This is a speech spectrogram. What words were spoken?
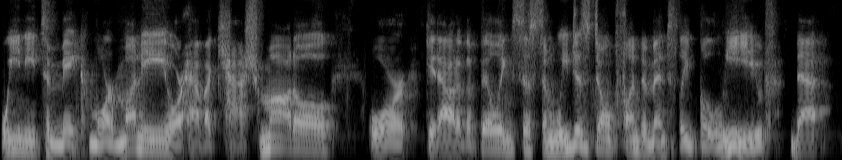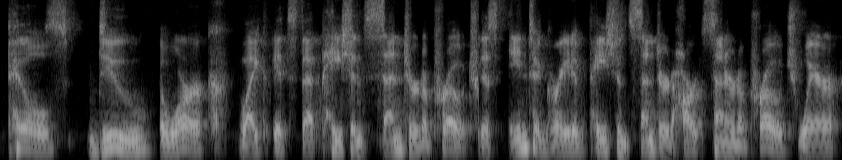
we need to make more money or have a cash model or get out of the billing system. We just don't fundamentally believe that pills do the work like it's that patient centered approach, this integrative patient centered, heart centered approach where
